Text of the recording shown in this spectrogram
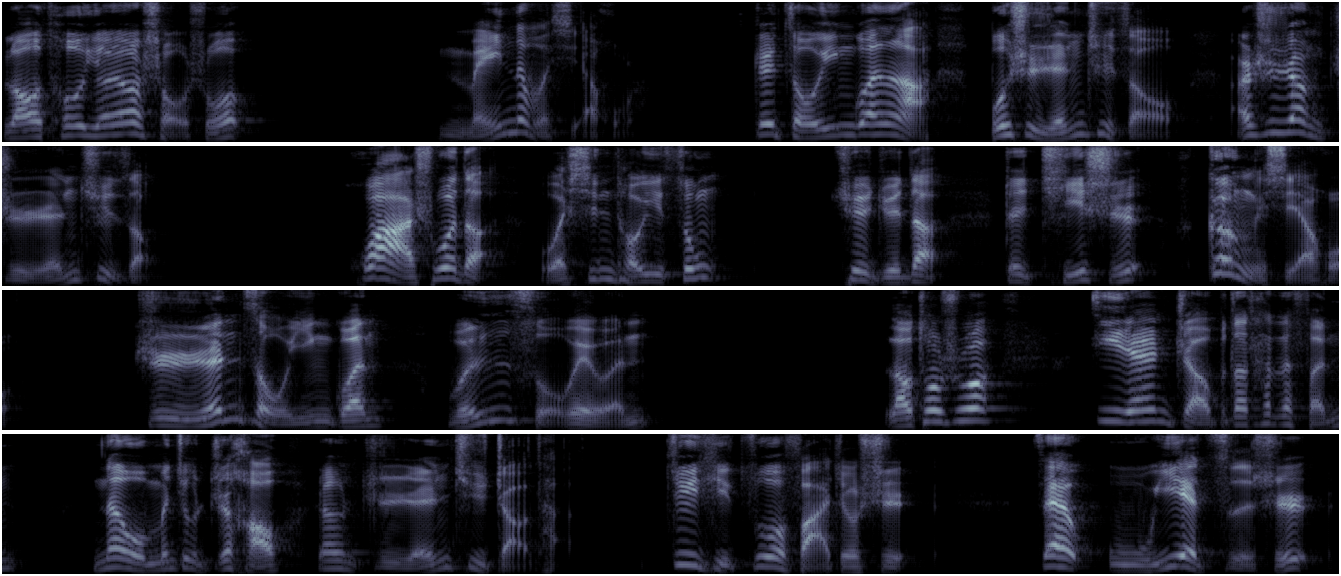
老头摇摇手说：“没那么邪乎。这走阴关啊，不是人去走，而是让纸人去走。”话说的我心头一松，却觉得这其实更邪乎。纸人走阴关，闻所未闻。老头说：“既然找不到他的坟，那我们就只好让纸人去找他。具体做法就是在午夜子时，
